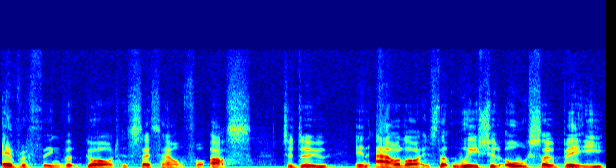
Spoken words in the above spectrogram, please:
everything that God has set out for us to do in our lives. That we should also be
